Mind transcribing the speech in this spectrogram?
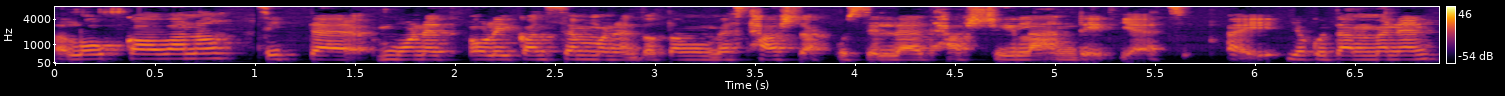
loukkaavana. Sitten monet oli myös semmoinen tota, mun mielestä hashtag kuin silleen, että has she landed yet, tai joku tämmöinen,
